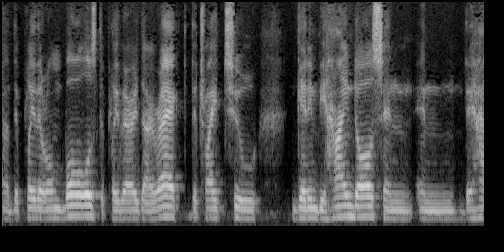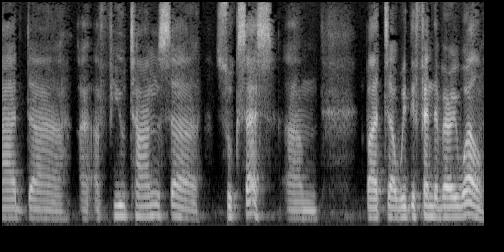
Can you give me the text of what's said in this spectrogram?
uh, they play their own balls. They play very direct. They tried to get in behind us, and and they had uh, a, a, few times uh, success. Um, but uh, we defended very well,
